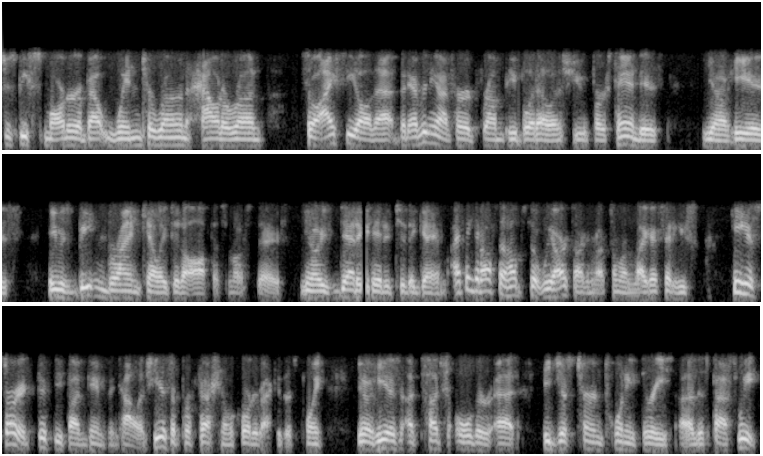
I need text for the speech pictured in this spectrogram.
just be smarter about when to run, how to run. So I see all that, but everything I've heard from people at LSU firsthand is, you know, he is he was beating Brian Kelly to the office most days. You know, he's dedicated to the game. I think it also helps that we are talking about someone like I said, he's he has started 55 games in college. He is a professional quarterback at this point. You know, he is a touch older at he just turned 23 uh, this past week.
